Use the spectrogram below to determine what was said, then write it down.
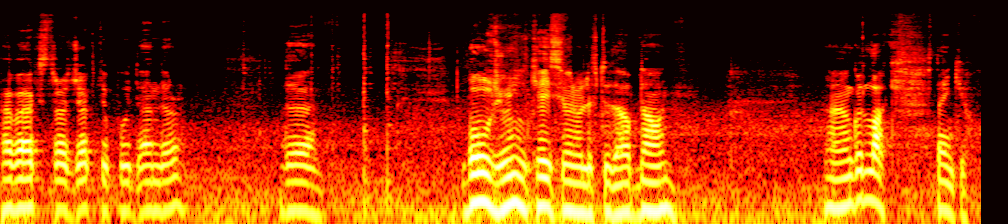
have extra jack to put under the ball joint in case you want to lift it up down and good luck. Thank you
